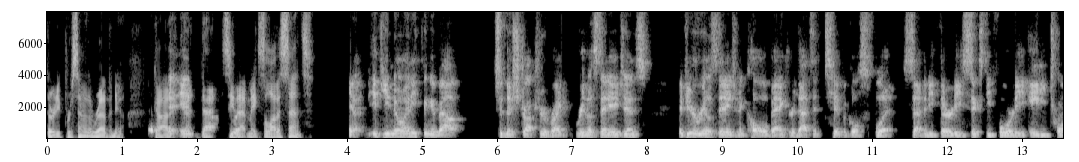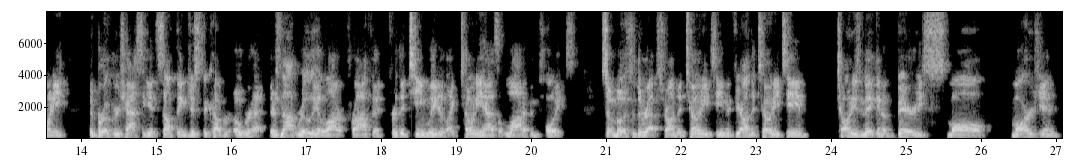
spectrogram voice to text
30 percent of the revenue. Got it. And, that, that, see that makes a lot of sense. Yeah, if you know anything about the structure of like real estate agents, if you're a real estate agent at Coldwell Banker, that's a typical split 70 30, 60 40, 80 20. the brokerage has to get something just to cover overhead. There's not really a lot of profit for the team leader. Like Tony has a lot of employees. So most of the reps are on the Tony team. If you're on the Tony team, Tony's making a very small margin,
